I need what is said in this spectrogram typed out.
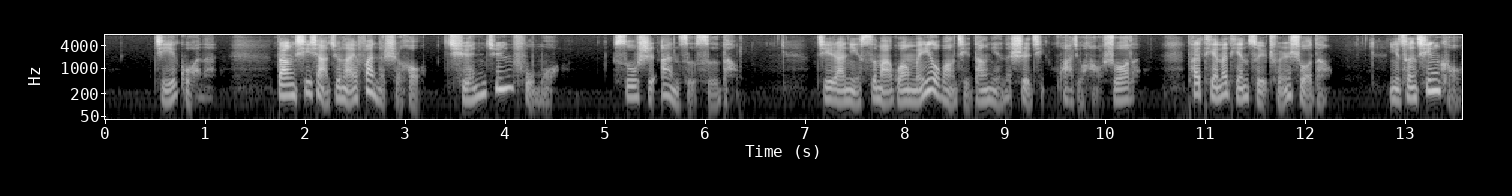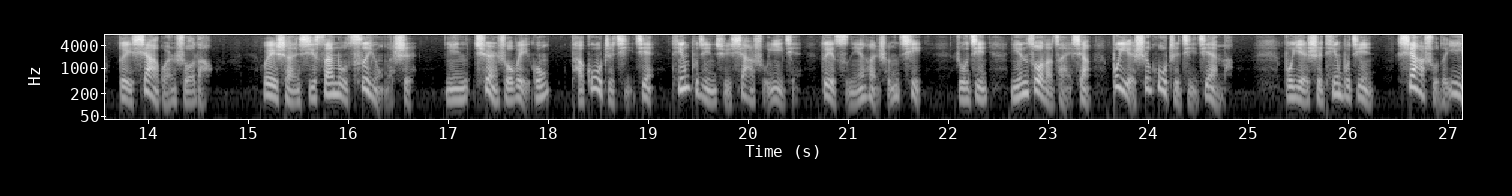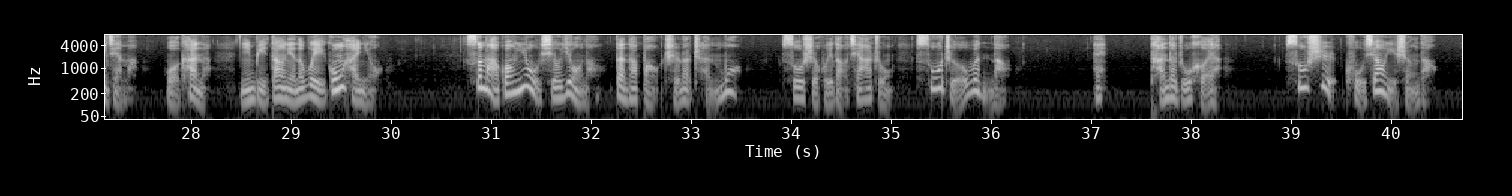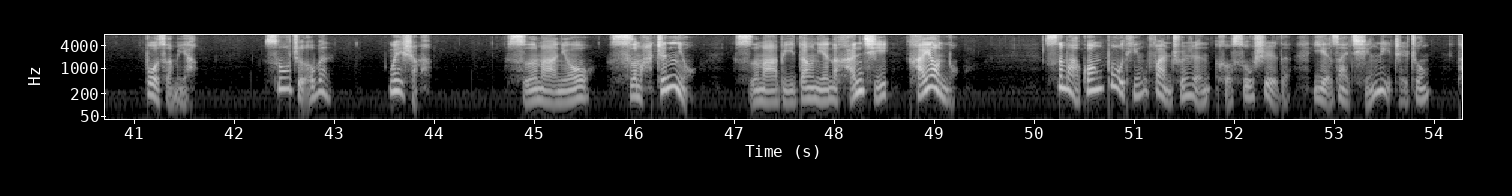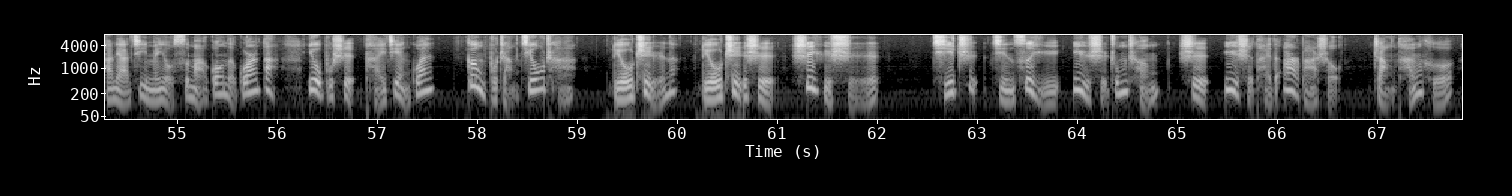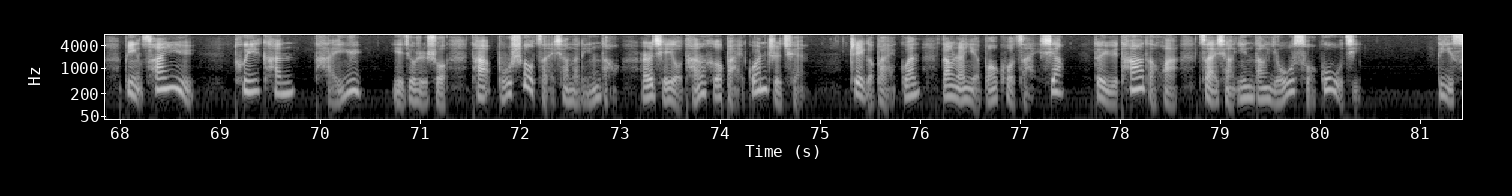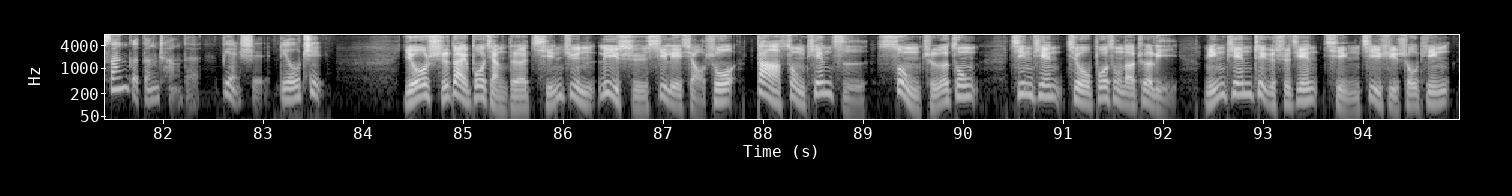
结果呢？当西夏军来犯的时候，全军覆没。”苏轼暗自思道。既然你司马光没有忘记当年的事情，话就好说了。他舔了舔嘴唇，说道：“你曾亲口对下官说道，为陕西三路刺勇的事，您劝说魏公，他固执己见，听不进去下属意见，对此您很生气。如今您做了宰相，不也是固执己见吗？不也是听不进下属的意见吗？我看呢，您比当年的魏公还牛。司马光又羞又恼，但他保持了沉默。苏轼回到家中，苏辙问道：“，谈得如何呀？”苏轼苦笑一声道：“不怎么样。”苏辙问：“为什么？”司马牛，司马真牛，司马比当年的韩琦还要牛。司马光不听范纯仁和苏轼的，也在情理之中。他俩既没有司马光的官大，又不是台谏官，更不掌纠察。刘志呢？刘志是侍御史，其志仅次于御史中丞，是御史台的二把手，掌弹劾，并参与推勘台狱。也就是说，他不受宰相的领导，而且有弹劾百官之权。这个百官当然也包括宰相。对于他的话，宰相应当有所顾忌。第三个登场的便是刘志。由时代播讲的秦俊历史系列小说《大宋天子·宋哲宗》，今天就播送到这里。明天这个时间，请继续收听。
